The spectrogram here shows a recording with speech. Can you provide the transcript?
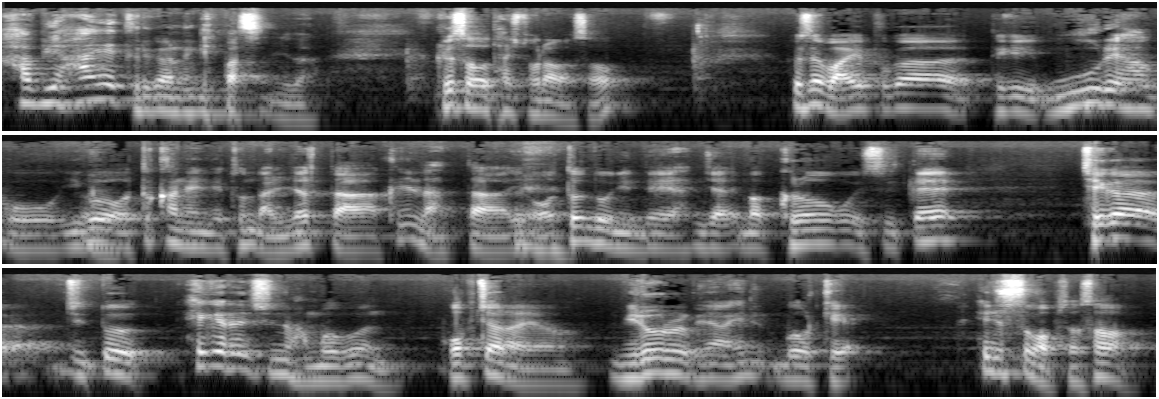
합의하에 들어가는 게 맞습니다. 그래서 다시 돌아와서 그래서 와이프가 되게 우울해하고 이거 네. 어떡하냐 이제 돈 날렸다 큰일 났다 이거 네. 어떤 돈인데 이제 막 그러고 있을 때 제가 이제 또 해결할 수 있는 방법은 없잖아요. 위로를 그냥 뭐 이렇게 해줄 수가 없어서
